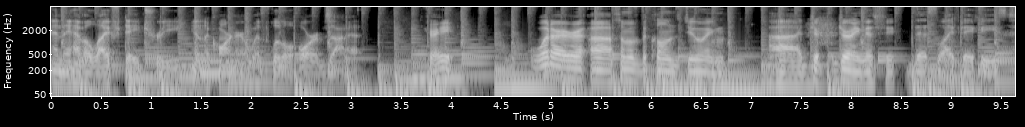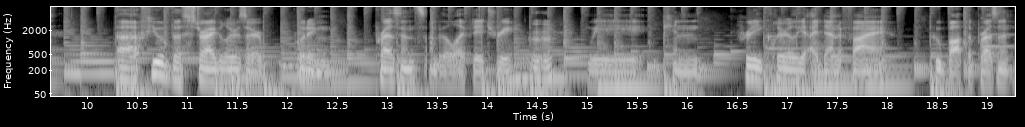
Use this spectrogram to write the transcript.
and they have a life day tree in the corner with little orbs on it. Great. What are uh, some of the clones doing uh, d- during this this Life Day feast? a few of the stragglers are putting presents under the life day tree. Mhm. We can pretty clearly identify who bought the present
